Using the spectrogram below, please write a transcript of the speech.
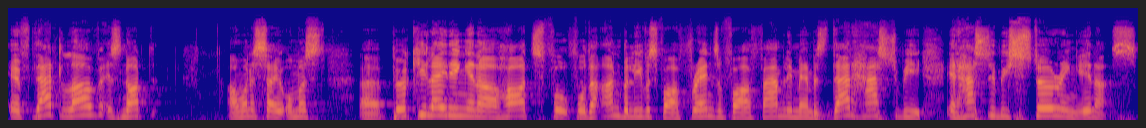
If that love is not, I want to say, almost uh, percolating in our hearts for, for the unbelievers, for our friends, and for our family members, that has to be, it has to be stirring in us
